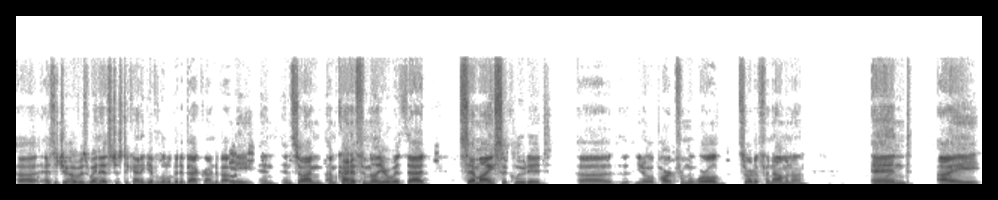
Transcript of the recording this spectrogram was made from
uh, as a Jehovah's Witness, just to kind of give a little bit of background about me, and and so I'm I'm kind of familiar with that semi secluded, uh, you know, apart from the world sort of phenomenon, and I,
